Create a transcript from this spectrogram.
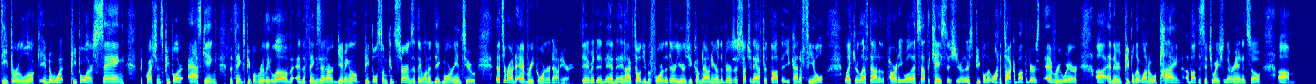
deeper look into what people are saying, the questions people are asking, the things people really love, and the things that are giving people some concerns that they want to dig more into. That's around every corner down here, David. And and and I've told you before that there are years you come down here and the Bears are such an afterthought that you kind of feel like you're left out of the party. Well, that's not the case this year. There's people that want to talk about the Bears everywhere, uh, and there are people that want to opine about the situation they're in. And so, um,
